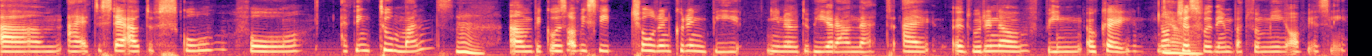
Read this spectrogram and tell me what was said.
Um, I had to stay out of school for I think two months Mm. um, because obviously children couldn't be you know to be around that. I it wouldn't have been okay, not Yeah. just for them but for me obviously.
